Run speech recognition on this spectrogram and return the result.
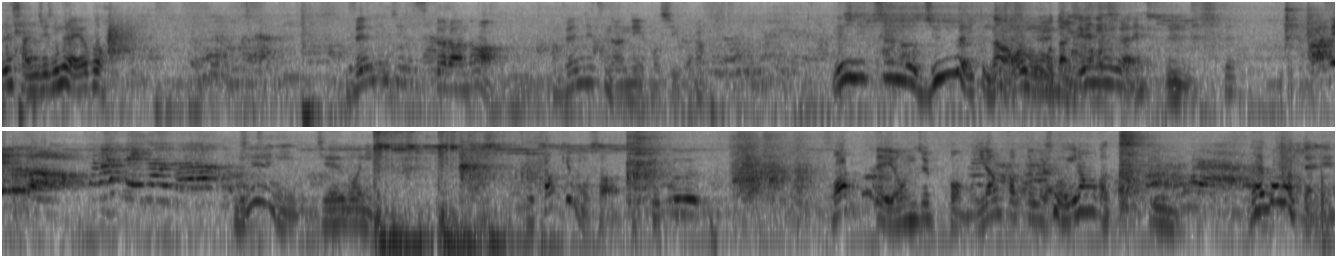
で30人ぐらい呼ぼう。前日からな。前日何人欲しいかな前日もう10人ぐらい行ってもいいなあ俺も思った。10人ぐらいうん。10人15人。竹もさ結局割って40本もいらんかったぐらい。そういらんかった。だいぶ余ったよね。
